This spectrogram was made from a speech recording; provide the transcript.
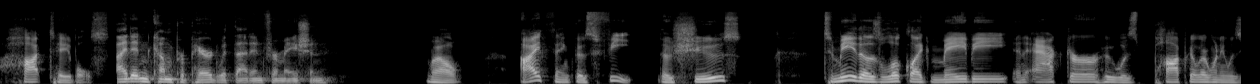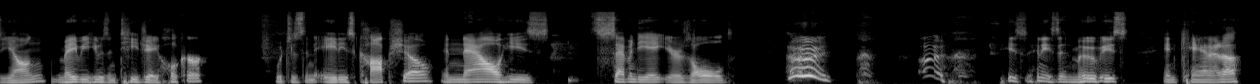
hot tables? I didn't come prepared with that information. Well, I think those feet, those shoes, to me, those look like maybe an actor who was popular when he was young. Maybe he was in TJ Hooker, which is an 80s cop show. And now he's 78 years old. Hey, he's and he's in movies in Canada,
